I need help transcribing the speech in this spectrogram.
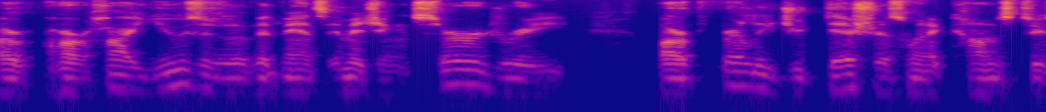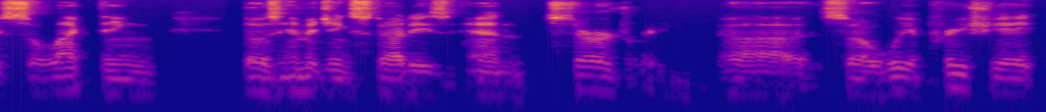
are, are high users of advanced imaging and surgery are fairly judicious when it comes to selecting those imaging studies and surgery. Uh, so we appreciate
